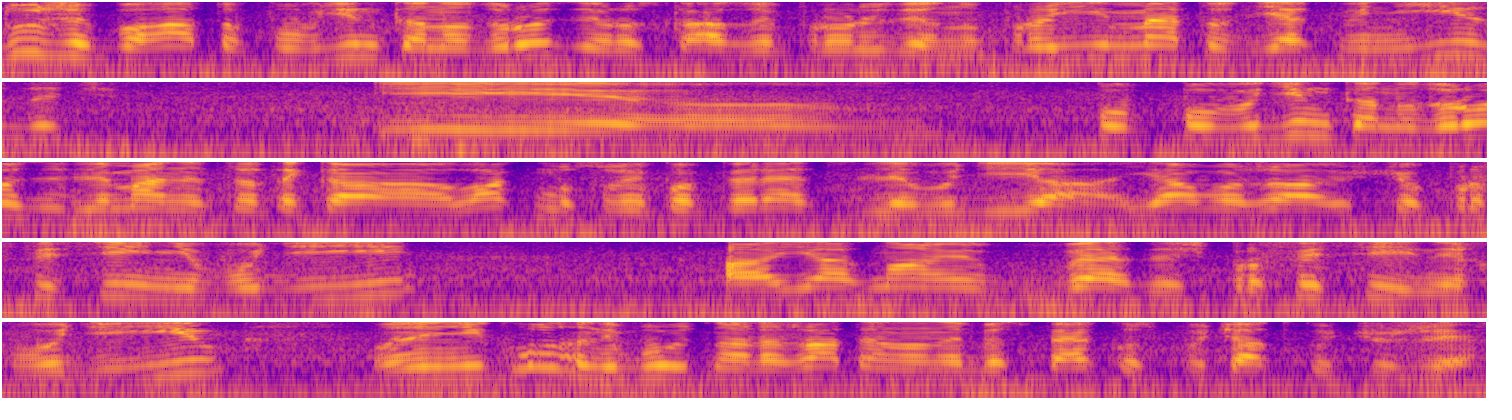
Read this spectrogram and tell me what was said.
дуже багато поведінка на дорозі розказує про людину, про її метод, як він їздить. І е, поведінка на дорозі для мене це така лакмусовий папірець для водія. Я вважаю, що професійні водії, а я знаю безліч професійних водіїв, вони ніколи не будуть наражати на небезпеку спочатку чужих.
